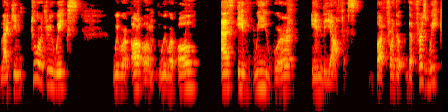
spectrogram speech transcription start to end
like in two or three weeks we were all um, we were all as if we were in the office but for the, the first week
